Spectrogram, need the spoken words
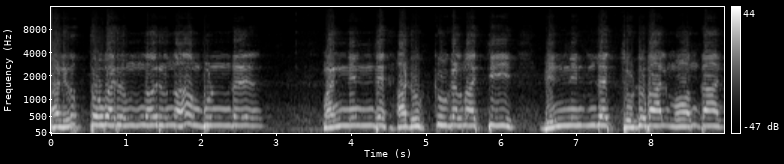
തളിർത്തു വരുന്നൊരു നാമ്പുണ്ട്. മണ്ണിന്റെ അടുക്കുകൾ മാറ്റി വിണ്ണിന്റെ ചുടുപാൽ മോന്താൻ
